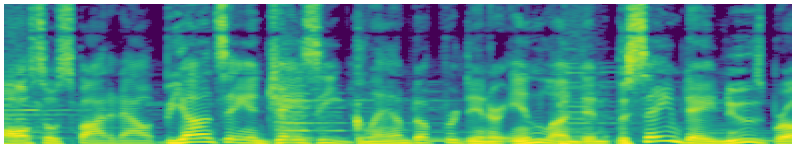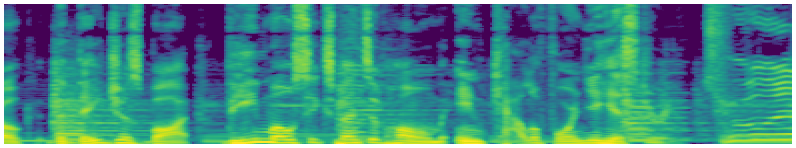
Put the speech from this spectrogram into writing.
Also spotted out, Beyonce and Jay Z glammed up for dinner in London the same day news broke that they just bought the most expensive home in California history. True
